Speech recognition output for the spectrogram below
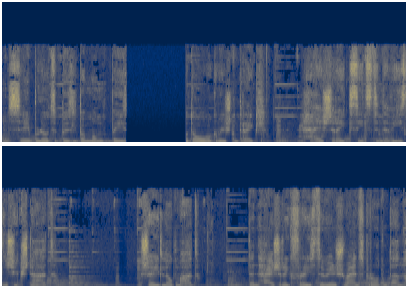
Und Säbel hat ein bisschen beim Mund beißen. Oder obergewischten Dreck. Heischreck sitzt in der Wiesenschen Gestalt. Schädelogmat. Den Heischreck frisst er wie ein Schweinsbraten dann.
